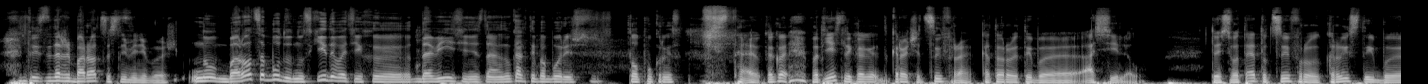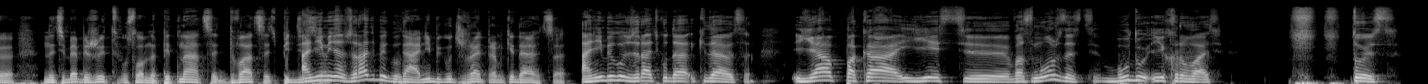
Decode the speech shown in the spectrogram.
То есть ты даже бороться с ними не будешь? Ну, бороться буду, ну, скидывать их, э, давить, я не знаю. Ну, как ты поборешь толпу крыс? Не знаю. Какой... Вот есть ли, короче, цифра, которую ты бы осилил? То есть вот эту цифру крыс ты бы... На тебя бежит, условно, 15, 20, 50. Они меня жрать бегут? Да, они бегут жрать, прям кидаются. Они бегут жрать, куда кидаются. Я, пока есть э, возможность, буду их рвать. То есть,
